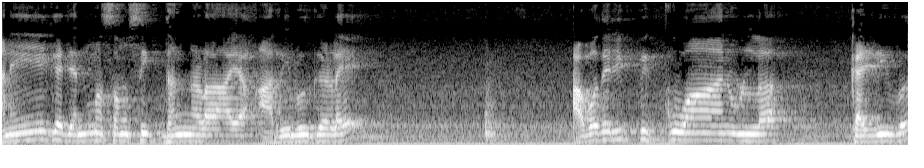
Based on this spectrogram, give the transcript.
അനേക ജന്മസംസിദ്ധങ്ങളായ അറിവുകളെ അവതരിപ്പിക്കുവാനുള്ള കഴിവ്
